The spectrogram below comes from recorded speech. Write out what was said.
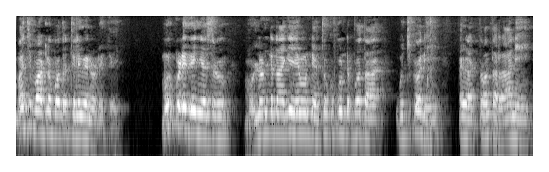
మంచి బాటలో పోతా తెలివైనవాడైతే మూర్ఖుడైతే ఏం చేస్తాడు? ముళ్ళుంటే నాకే ఏముంటే తొక్కుకుంటూ పోతా గుచ్చుకొని రక్తం అంతా రాని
